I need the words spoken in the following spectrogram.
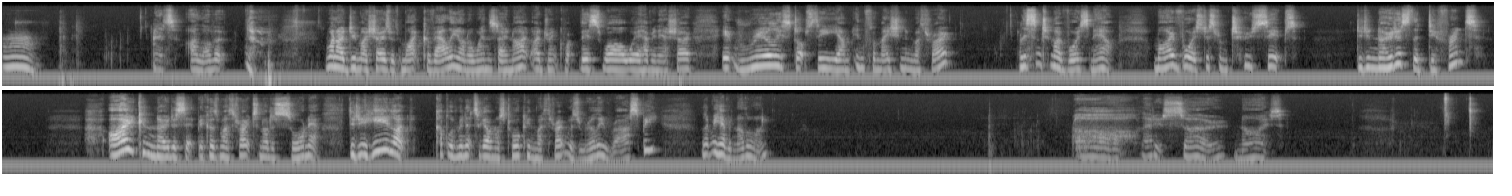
Mm. It's, I love it. when I do my shows with Mike Cavalli on a Wednesday night, I drink this while we're having our show. It really stops the um, inflammation in my throat. Listen to my voice now. My voice, just from two sips. Did you notice the difference? I can notice it because my throat's not as sore now. Did you hear, like, a couple of minutes ago when I was talking, my throat was really raspy? Let me have another one. Oh, that is so nice.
